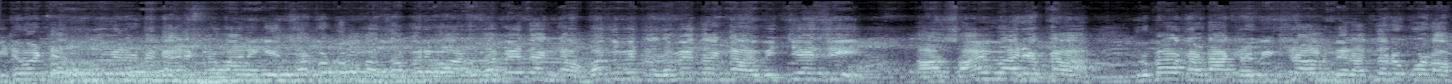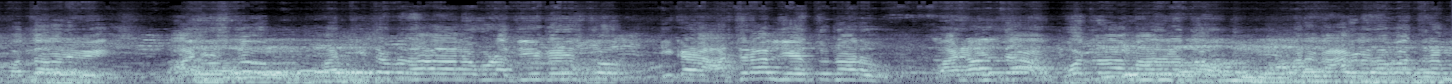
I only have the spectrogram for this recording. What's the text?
ఇటువంటి అద్భుతమైనటువంటి కార్యక్రమానికి సకుటుంబ సపరివార సమేతంగా బంధుమిత్ర సమేతంగా విచ్చేసి ఆ స్వామివారి యొక్క కృపా కటాక్ష విగ్రహాలు మీరందరూ కూడా పొందాలని ఆశిస్తూ మరి తీర్థ ప్రసాదాలను కూడా స్వీకరిస్తూ ఇక్కడ అచరాలు చేస్తున్నారు. వారి నిత్య భోజనామాలతో మనకు ఆగడ సంవత్సరం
